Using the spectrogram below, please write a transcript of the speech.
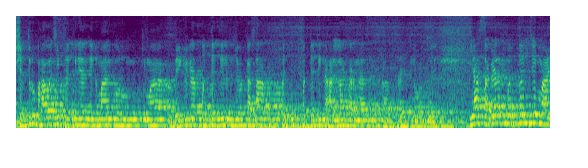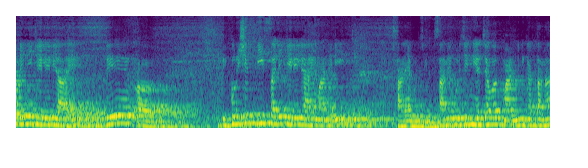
शत्रुभावाची प्रक्रिया निर्माण करून किंवा वेगवेगळ्या पद्धतीनं किंवा कसा पद्धतीने हल्ला करण्याचा प्रयत्न होतोय. या सगळ्यांबद्दल जे मांडणी केलेली आहे ते एकोणीसशे तीस साली केलेली आहे मांडणी साने गुरुजींनी साने गुरुजींनी याच्यावर मांडणी करताना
